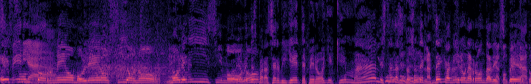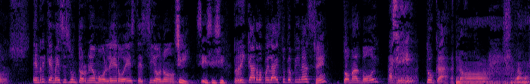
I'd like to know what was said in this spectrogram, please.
es feria. un torneo molero, sí o no. Molerísimo, Obviamente ¿no? es para hacer billete, pero oye, qué mal está la situación de la FIFA. Déjame ir a una ronda de La expertos. Enrique Mesa es un torneo molero este, sí o no. Sí, sí, sí, sí. Ricardo Peláez, ¿tú qué opinas? ¿Sí? Tomás Boy. ¿Así? Tuca. No, vamos.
